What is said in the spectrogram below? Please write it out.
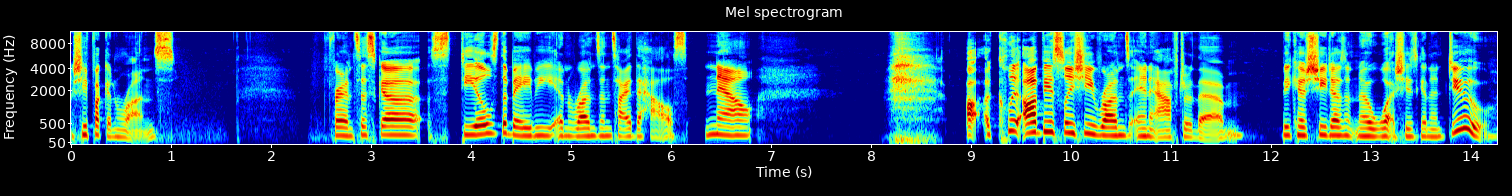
she fucking runs. Francisca steals the baby and runs inside the house. Now, uh, obviously, she runs in after them because she doesn't know what she's going to do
